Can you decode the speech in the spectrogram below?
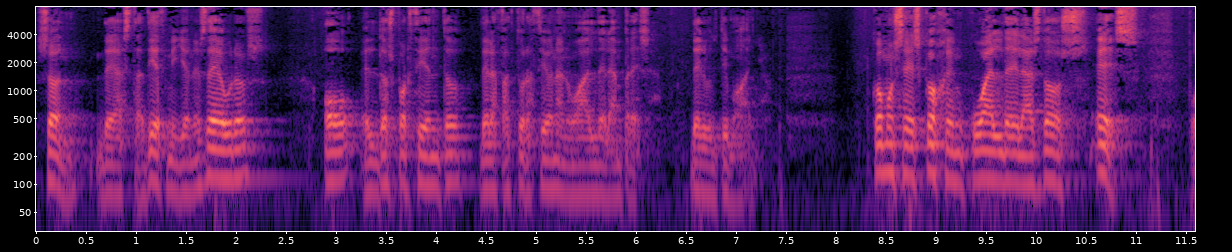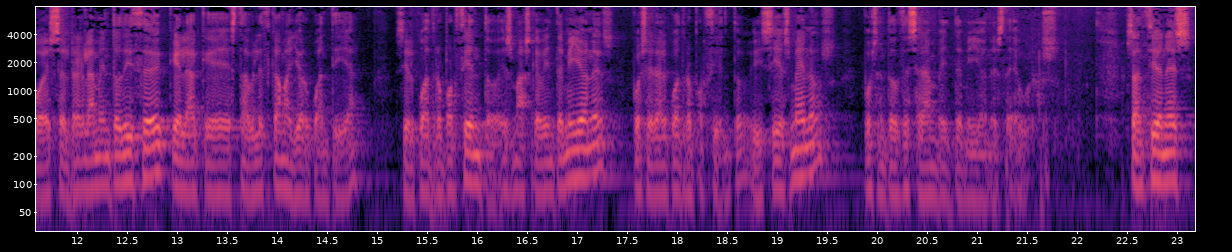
son de hasta 10 millones de euros o el 2% de la facturación anual de la empresa del último año. ¿Cómo se escogen cuál de las dos es? Pues el reglamento dice que la que establezca mayor cuantía. Si el 4% es más que 20 millones, pues será el 4%. Y si es menos, pues entonces serán 20 millones de euros. Sanciones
